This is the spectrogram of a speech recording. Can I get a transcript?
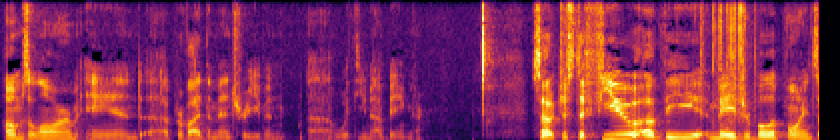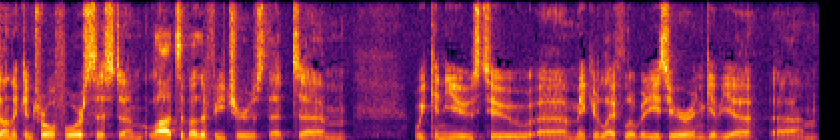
home's alarm and uh, provide them entry even uh, with you not being there. So, just a few of the major bullet points on the Control 4 system. Lots of other features that um, we can use to uh, make your life a little bit easier and give you a, um,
